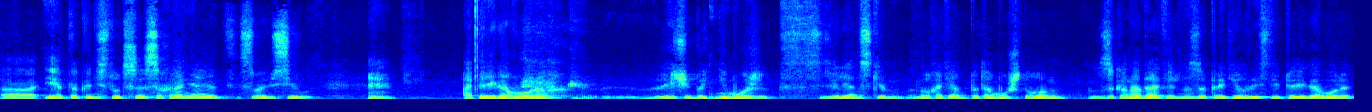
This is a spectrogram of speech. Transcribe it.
А, и эта Конституция сохраняет свою силу. О переговорах речи быть не может с Зеленским, ну хотя бы потому, что он законодательно запретил вести переговоры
